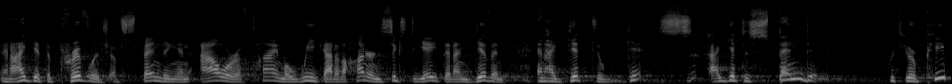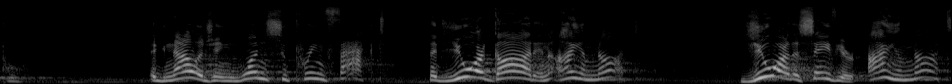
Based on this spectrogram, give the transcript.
And I get the privilege of spending an hour of time a week out of the 168 that I'm given, and I get to get I get to spend it with your people. Acknowledging one supreme fact that you are God and I am not. You are the Savior, I am not.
